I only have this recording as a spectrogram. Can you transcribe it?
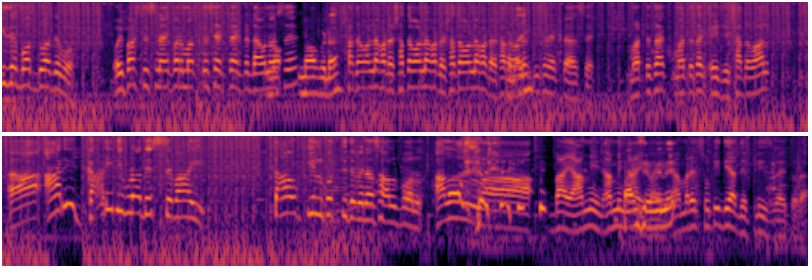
কি যে বদদুয়া দেবো। ওই পাশে স্নাইপার মারতেছে একটা একটা ডাউন আছে। সাদা ওয়ালটা ফাটা সাদা ওয়ালটা ফাটা সাদা ওয়ালটা ফাটা সাদা। ওয়ালের পিছনে একটা আছে। মারতে থাক মারতে থাক এই যে সাদা ওয়াল আরে গাড়ি দিয়ে উড়া দিচ্ছে ভাই। তাও কিল করতে দেবে না সাল বল। আল্লাহ। ভাই আমি আমি নাই ভাই। আমারে ছুটি দিয়া দে প্লিজ ভাই তোরা।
